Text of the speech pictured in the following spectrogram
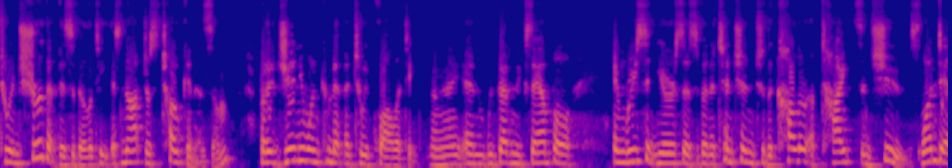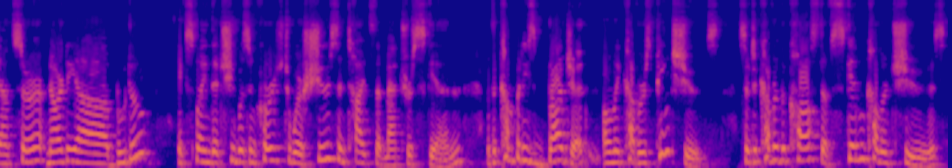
to ensure that visibility is not just tokenism, but a genuine commitment to equality? And we've got an example. In recent years, there's been attention to the color of tights and shoes. One dancer, Nardia Boodoo, explained that she was encouraged to wear shoes and tights that match her skin, but the company's budget only covers pink shoes. So, to cover the cost of skin colored shoes,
